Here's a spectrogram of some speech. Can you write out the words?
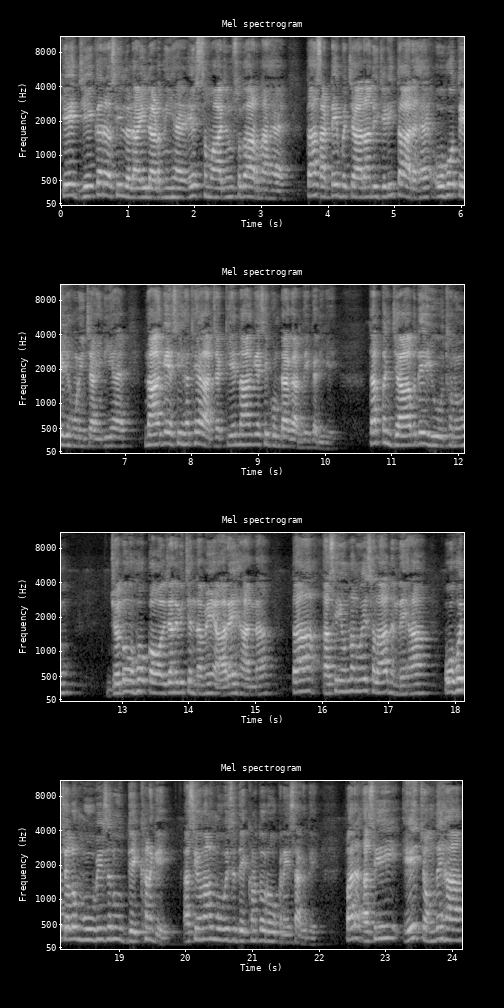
ਕਿ ਜੇਕਰ ਅਸੀਂ ਲੜਾਈ ਲੜਨੀ ਹੈ, ਇਹ ਸਮਾਜ ਨੂੰ ਸੁਧਾਰਨਾ ਹੈ, ਤਾਂ ਸਾਡੇ ਵਿਚਾਰਾਂ ਦੀ ਜਿਹੜੀ ਧਾਰ ਹੈ, ਉਹ ਤੇਜ਼ ਹੋਣੀ ਚਾਹੀਦੀ ਹੈ। ਨਾ ਕਿ ਅਸੀਂ ਹਥਿਆਰ ਚੱਕੀਏ, ਨਾ ਕਿ ਅਸੀਂ ਗੁੰਡਾਗਰਦੀ ਕਰੀਏ। ਤਾਂ ਪੰਜਾਬ ਦੇ ਯੂਥ ਨੂੰ ਜਦੋਂ ਉਹ ਕਾਲਜਾਂ ਦੇ ਵਿੱਚ ਨਵੇਂ ਆ ਰਹੇ ਹਨ, ਤਾਂ ਅਸੀਂ ਉਹਨਾਂ ਨੂੰ ਇਹ ਸਲਾਹ ਦਿੰਦੇ ਹਾਂ, ਉਹ ਚਲੋ ਮੂਵੀਜ਼ ਨੂੰ ਦੇਖਣਗੇ। ਅਸੀਂ ਉਹਨਾਂ ਨੂੰ ਮੂਵੀਜ਼ ਦੇਖਣ ਤੋਂ ਰੋਕ ਨਹੀਂ ਸਕਦੇ। ਪਰ ਅਸੀਂ ਇਹ ਚਾਹੁੰਦੇ ਹਾਂ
